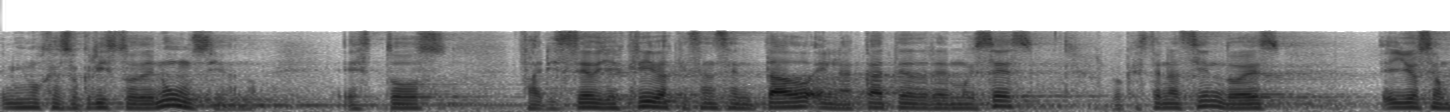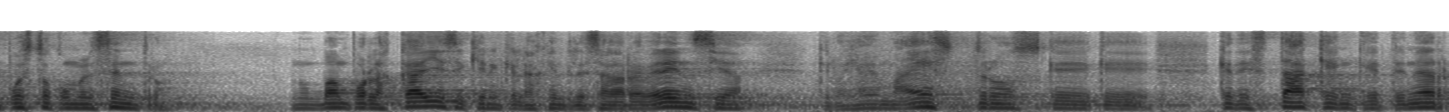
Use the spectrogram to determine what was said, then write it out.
El mismo Jesucristo denuncia estos fariseos y escribas que se han sentado en la cátedra de Moisés. Lo que están haciendo es, ellos se han puesto como el centro Van por las calles y quieren que la gente les haga reverencia, que los llamen maestros, que, destaquen, que tener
